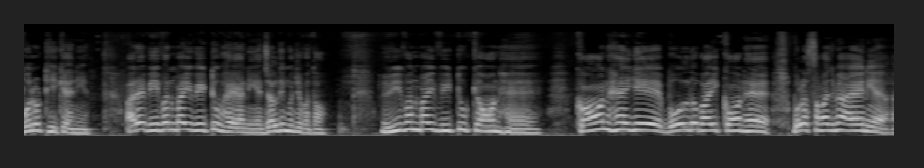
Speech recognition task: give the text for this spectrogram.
बोलो ठीक है नहीं? है अरे v one by v two है या नहीं है? जल्दी मुझे बताओ। V one by v two कौन है? कौन है ये? बोल दो भाई, कौन है? बोलो, समझ में आया नहीं आया?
